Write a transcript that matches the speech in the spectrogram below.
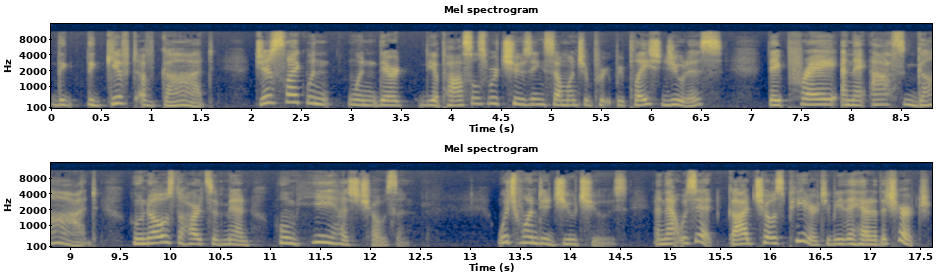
the, the gift of God. Just like when when the apostles were choosing someone to pre- replace Judas, They pray and they ask God, who knows the hearts of men, whom He has chosen. Which one did you choose? And that was it. God chose Peter to be the head of the church.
